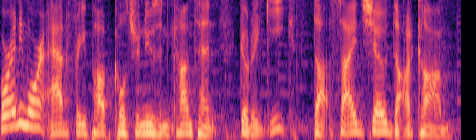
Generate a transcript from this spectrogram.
or any more ad free pop culture news and content, go to geek.sideshow.com.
